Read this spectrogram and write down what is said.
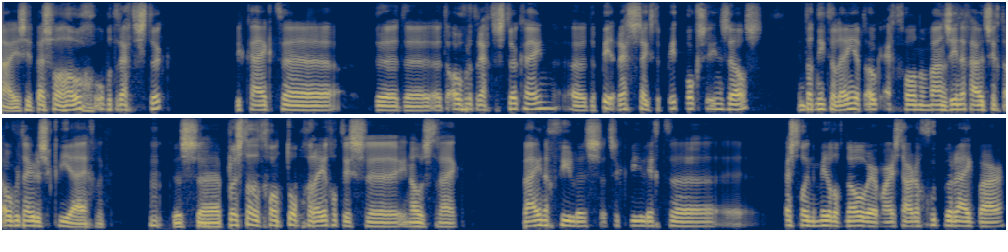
nou, je zit best wel hoog op het rechte stuk. Je kijkt uh, de, de, het over het rechte stuk heen, uh, de pit, rechtstreeks de pitboxen in zelfs. En dat niet alleen, je hebt ook echt gewoon een waanzinnig uitzicht over het hele circuit eigenlijk. Hm. Dus uh, plus dat het gewoon top geregeld is uh, in Oostenrijk. Weinig files, het circuit ligt uh, best wel in de middle of nowhere, maar is daardoor goed bereikbaar.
